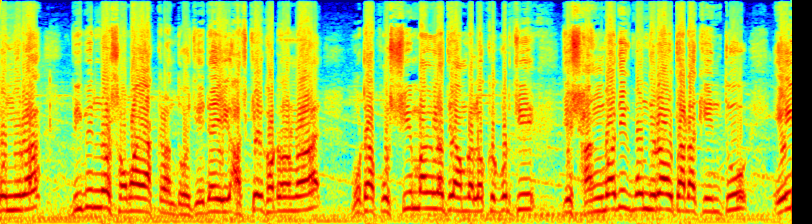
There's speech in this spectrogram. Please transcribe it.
বন্ধুরা বিভিন্ন সময় আক্রান্ত হয়েছে। এটা এই আজকের ঘটনা নয় গোটা পশ্চিমবাংলাতে আমরা লক্ষ্য করছি যে সাংবাদিক বন্ধুরাও তারা কিন্তু এই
